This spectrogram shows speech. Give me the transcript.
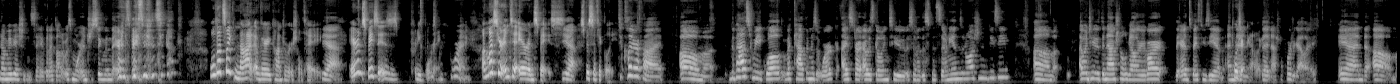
no, maybe I shouldn't say that I thought it was more interesting than the Air and Space Museum. Well, that's like not a very controversial take. yeah. Air and space is pretty boring. Boring. Unless you're into air and space Yeah. specifically. To clarify, um, the past week, while the Kathrine was at work, I start. I was going to some of the Smithsonian's in Washington D.C. Um, I went to the National Gallery of Art, the Air and Space Museum, and Portrait then Gallery. the National Portrait Gallery. And um,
